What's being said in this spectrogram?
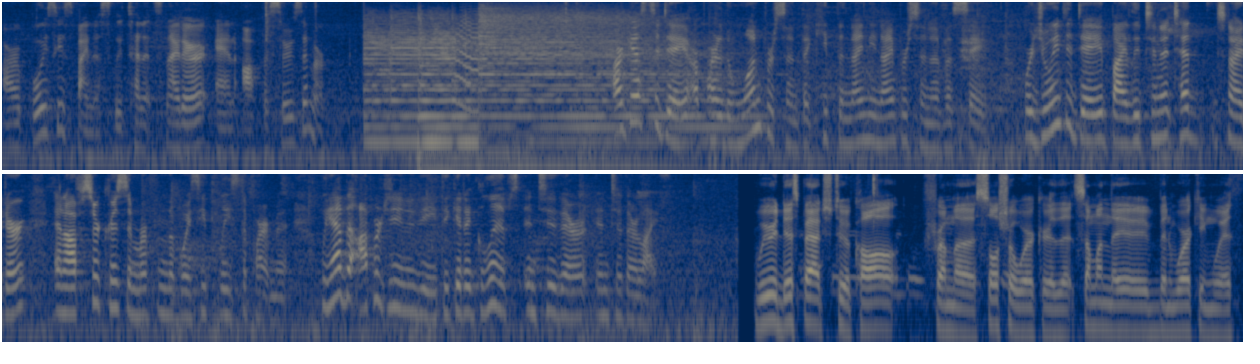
our Boise's finest, Lieutenant Snyder and Officer Zimmer. Our guests today are part of the 1% that keep the 99% of us safe. We're joined today by Lieutenant Ted Snyder and Officer Chris Zimmer from the Boise Police Department. We have the opportunity to get a glimpse into their, into their life. We were dispatched to a call from a social worker that someone they've been working with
